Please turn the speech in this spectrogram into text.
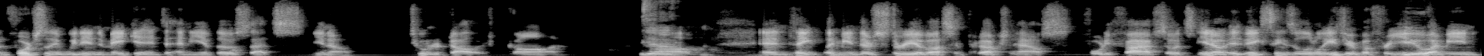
unfortunately, we didn't make it into any of those. That's you know, two hundred dollars gone. Yeah. Um, and think, I mean, there's three of us in production house, 45. So it's, you know, it makes things a little easier. But for you, I mean,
